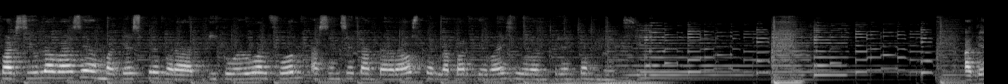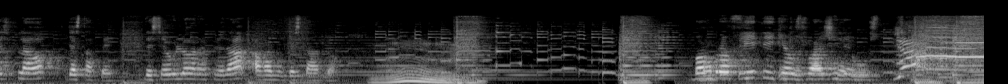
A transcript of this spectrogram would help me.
Farciu la base amb aquest preparat i coeu al forn a 170 graus per la part de baix durant 30 minuts. Aquest flaó ja està fet. Deixeu-lo refredar abans de tastar-lo. Bon profit i que us vagi de gust. Ja!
